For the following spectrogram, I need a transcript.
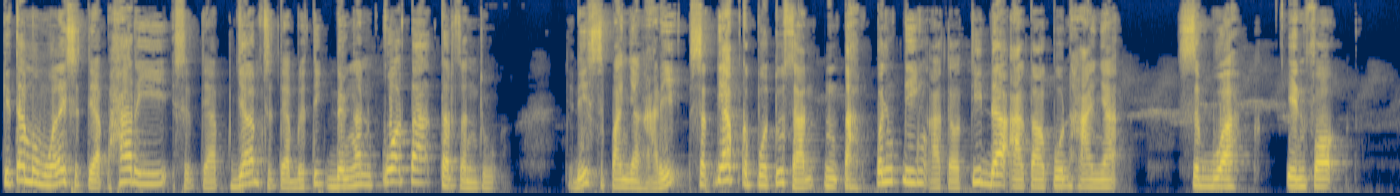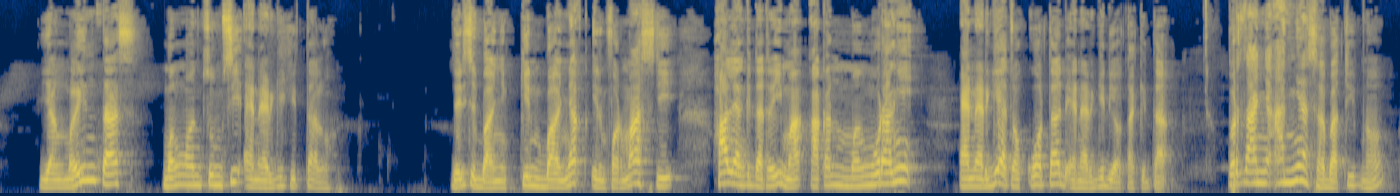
kita memulai setiap hari, setiap jam, setiap detik dengan kuota tertentu. Jadi sepanjang hari setiap keputusan entah penting atau tidak ataupun hanya sebuah info yang melintas mengonsumsi energi kita loh. Jadi sebanyakin banyak informasi hal yang kita terima akan mengurangi energi atau kuota di energi di otak kita. Pertanyaannya sahabat Hipno,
